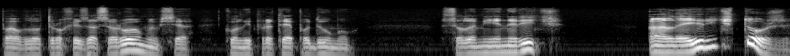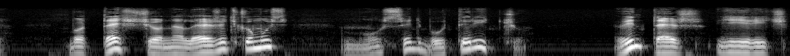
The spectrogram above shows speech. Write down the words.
Павло трохи засоромився, коли про те подумав. Соломія не річ, але й річ теж бо те, що належить комусь, мусить бути річчю. Він теж її річ.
